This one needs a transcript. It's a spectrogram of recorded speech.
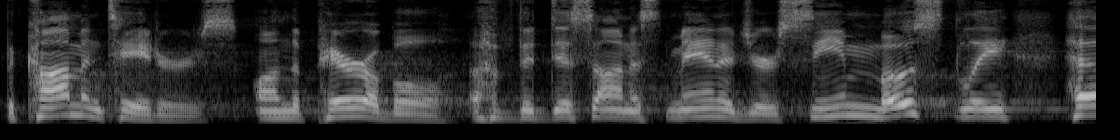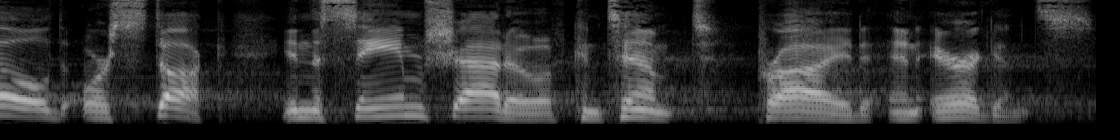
The commentators on the parable of the dishonest manager seem mostly held or stuck in the same shadow of contempt, pride, and arrogance.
